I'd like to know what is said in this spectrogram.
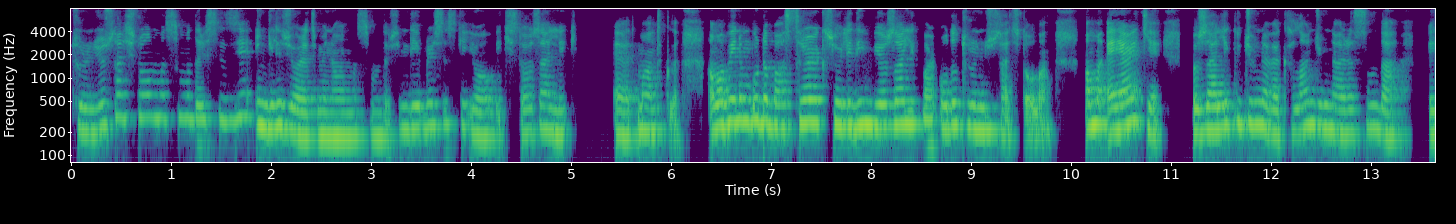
turuncu saçlı olması mıdır sizce? İngilizce öğretmeni olması mıdır? Şimdi diyebilirsiniz ki yok ikisi de özellik. Evet mantıklı. Ama benim burada bastırarak söylediğim bir özellik var. O da turuncu saçlı olan. Ama eğer ki özellikli cümle ve kalan cümle arasında e,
